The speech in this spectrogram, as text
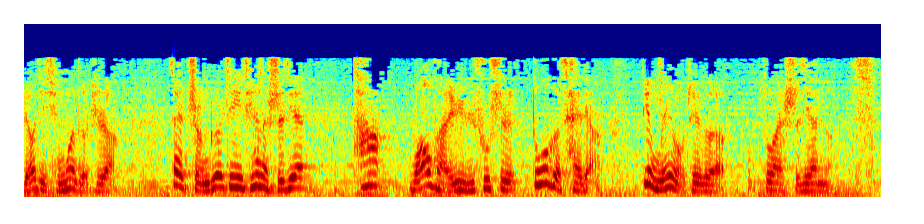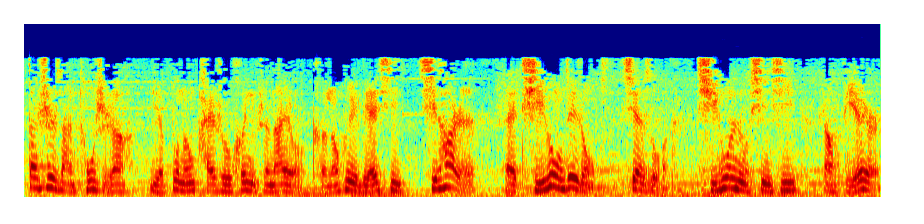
了解情况得知啊，在整个这一天的时间，他往返于榆树市多个菜点，并没有这个作案时间的。但是咱同时啊，也不能排除何女士男友可能会联系其他人，来提供这种线索，提供这种信息，让别人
